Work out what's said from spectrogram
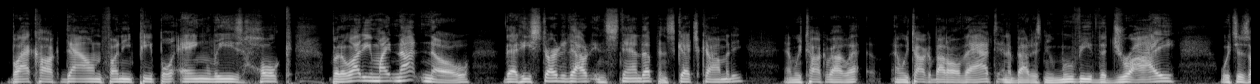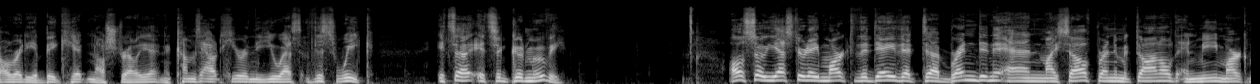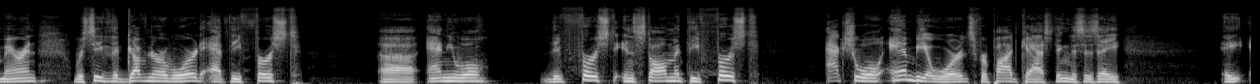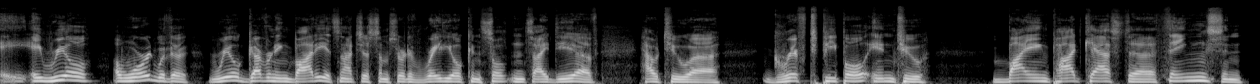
Black Hawk Down, Funny People, Ang Lee's Hulk. But a lot of you might not know that he started out in stand up and sketch comedy. And we talk about and we talk about all that and about his new movie, The Dry, which is already a big hit in Australia, and it comes out here in the U.S. this week. It's a it's a good movie. Also, yesterday marked the day that uh, Brendan and myself, Brendan McDonald, and me, Marc Maron, received the Governor Award at the first uh, annual, the first installment, the first actual Ambie Awards for podcasting. This is a a, a, a real award with a real governing body. It's not just some sort of radio consultant's idea of how to uh, grift people into buying podcast uh, things and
